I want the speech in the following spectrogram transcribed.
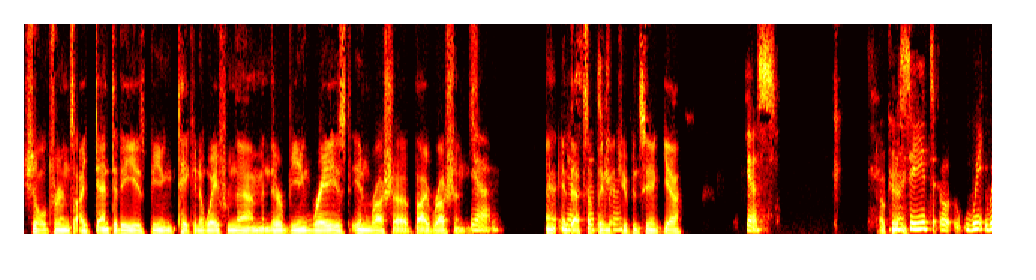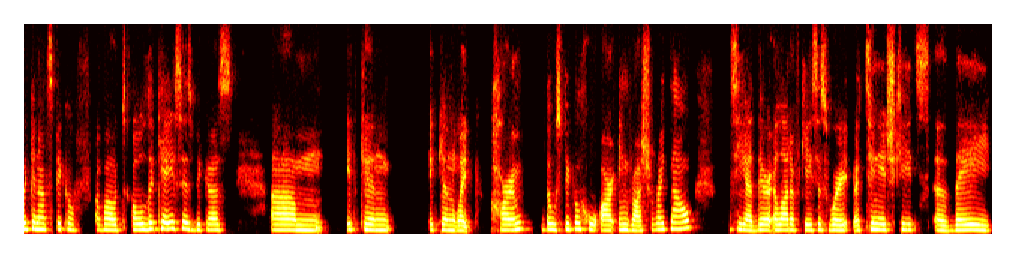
children's identity is being taken away from them and they're being raised in Russia by Russians. Yeah. And, and yes, that's something that's that you've been seeing. Yeah. Yes. Okay. We see it. Uh, we, we cannot speak of about all the cases because um, it can it can like harm those people who are in Russia right now. Yeah, there are a lot of cases where uh, teenage kids uh, they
